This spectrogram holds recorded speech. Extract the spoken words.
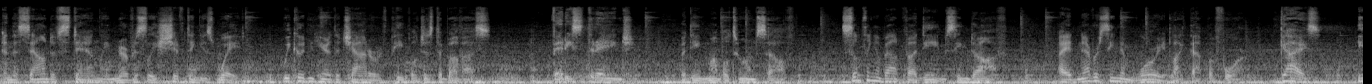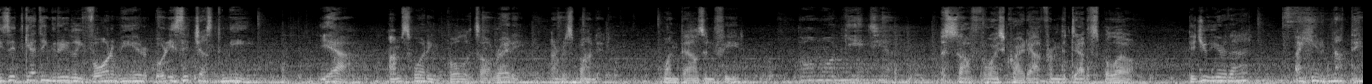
and the sound of Stanley nervously shifting his weight, we couldn't hear the chatter of people just above us. Very strange, Vadim mumbled to himself. Something about Vadim seemed off. I had never seen him worried like that before. Guys, is it getting really warm here or is it just me? Yeah, I'm sweating bullets already, I responded. 1,000 feet. A soft voice cried out from the depths below. Did you hear that? I hear nothing.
